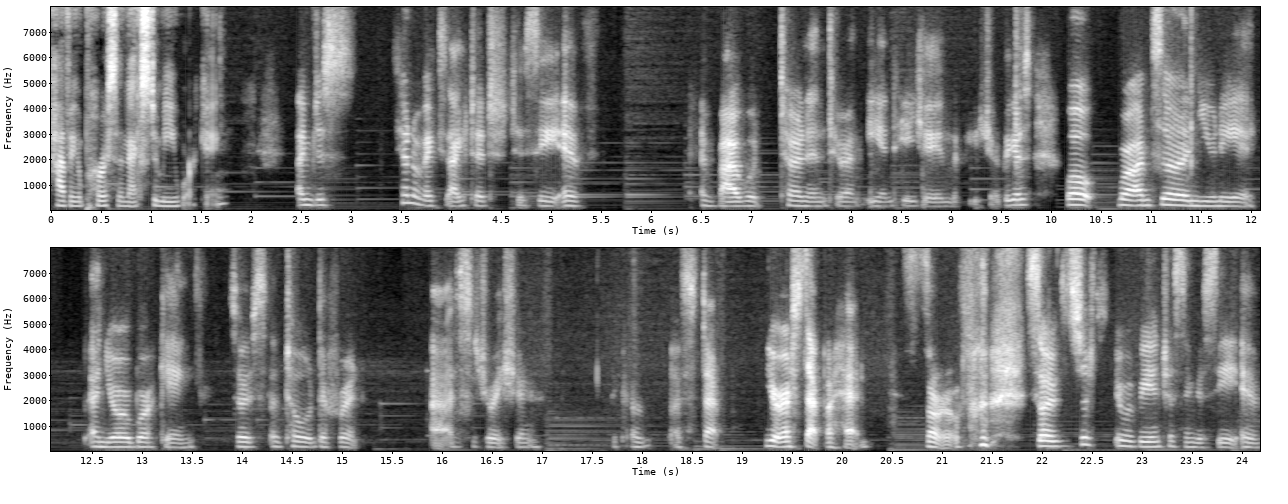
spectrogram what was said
having a person next to me working. I'm just kind of excited to see if if I would turn into an ENTJ in the future because well well I'm still in uni and you're working so it's a total different uh, situation like a, a step you're a step ahead sort of. So it's just it would be interesting to see if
